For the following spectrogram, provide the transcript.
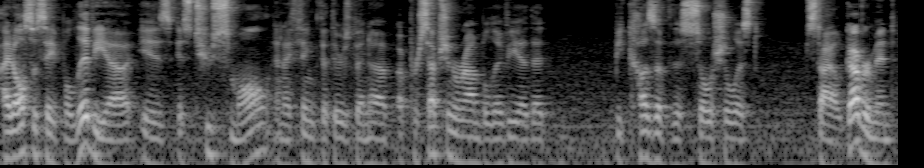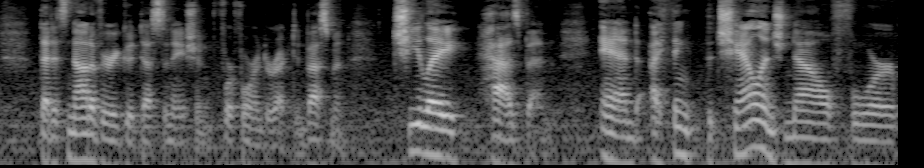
I'd also say Bolivia is is too small, and I think that there's been a, a perception around Bolivia that because of the socialist style government, that it's not a very good destination for foreign direct investment. Chile has been, and I think the challenge now for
